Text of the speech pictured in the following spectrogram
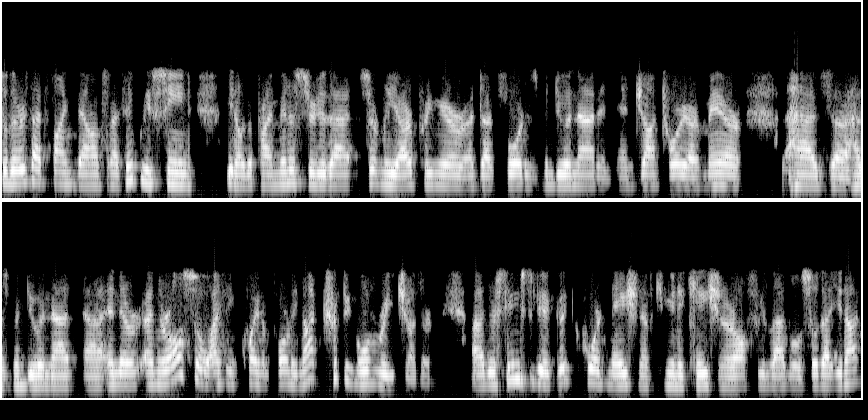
So there is that fine balance, and I think we've seen, you know, the prime minister do that. Certainly, our premier uh, Doug Ford has been doing that, and, and John Tory, our mayor, has uh, has been doing that. Uh, and they're and they're also, I think, quite importantly, not tripping over each other. there seems to be a good coordination of communication at all three levels, so that you're not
